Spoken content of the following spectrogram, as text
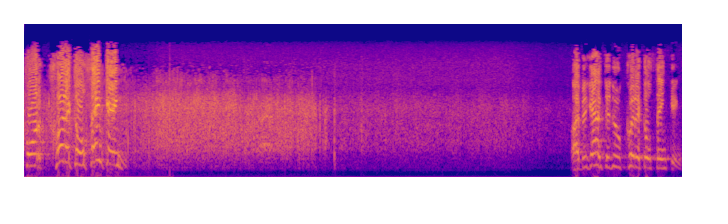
for critical thinking. I began to do critical thinking.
